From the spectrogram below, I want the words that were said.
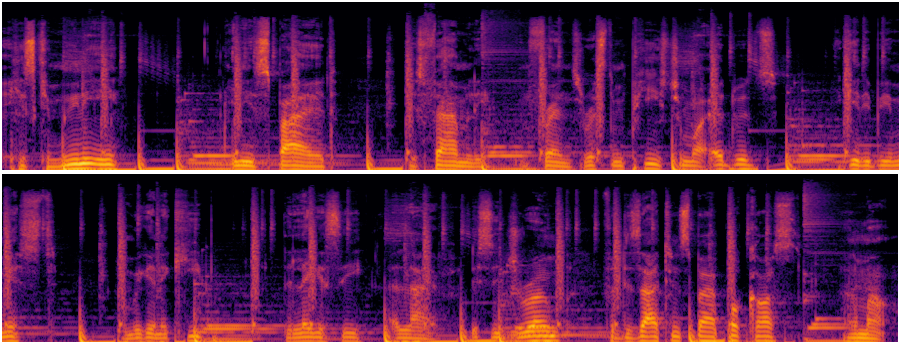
his community. He inspired his family and friends. Rest in peace, Jamal Edwards. You're gonna be missed, and we're gonna keep the legacy alive. This is Jerome for Desire to Inspire podcast, and I'm out.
